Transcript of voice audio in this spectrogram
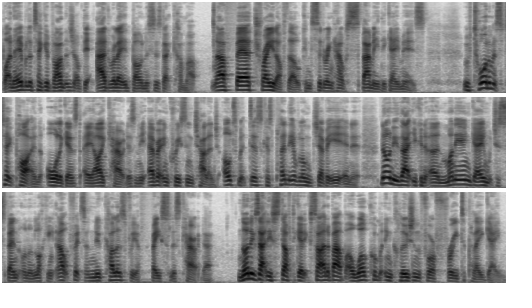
but unable to take advantage of the ad related bonuses that come up. A fair trade off though, considering how spammy the game is. With tournaments to take part in, all against AI characters and the ever increasing challenge, Ultimate Disc has plenty of longevity in it. Not only that, you can earn money in game which is spent on unlocking outfits and new colours for your faceless character. Not exactly stuff to get excited about, but a welcome inclusion for a free to play game.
